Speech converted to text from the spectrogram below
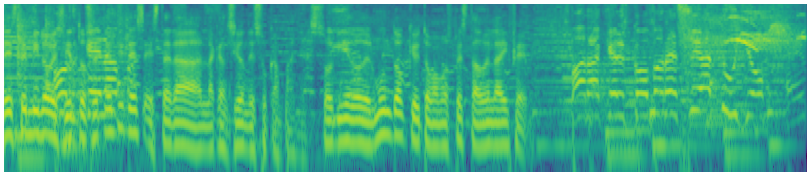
de este 1973, esta era la canción de su campaña, Sonido del Mundo, que hoy tomamos prestado en la FM. para que el cobre sea tuyo.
